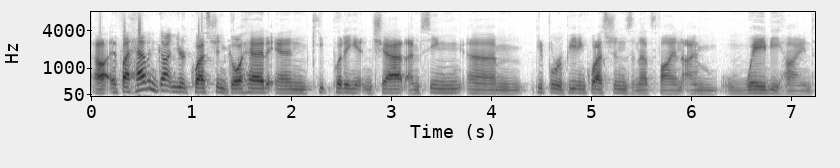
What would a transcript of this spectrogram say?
Uh, if I haven't gotten your question, go ahead and keep putting it in chat. I'm seeing um, people repeating questions, and that's fine. I'm way behind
